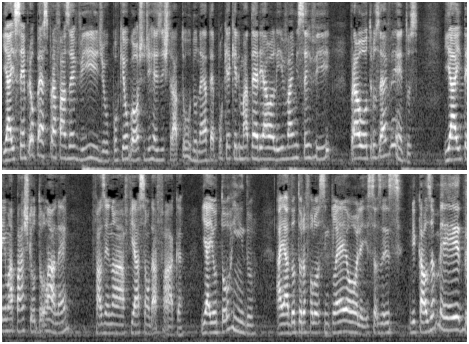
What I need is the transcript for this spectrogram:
E aí sempre eu peço para fazer vídeo, porque eu gosto de registrar tudo, né? Até porque aquele material ali vai me servir para outros eventos. E aí tem uma parte que eu tô lá, né? Fazendo a afiação da faca. E aí eu tô rindo. Aí a doutora falou assim, Clé, olha, isso às vezes me causa medo.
